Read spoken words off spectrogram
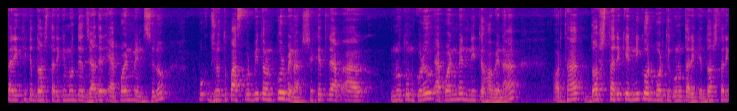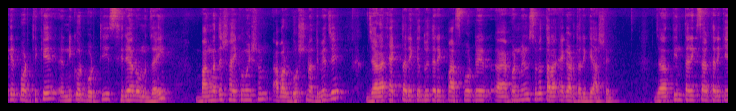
তারিখ থেকে দশ তারিখের মধ্যে যাদের অ্যাপয়েন্টমেন্ট ছিল যেহেতু পাসপোর্ট বিতরণ করবে না, সেক্ষেত্রে নতুন করেও অ্যাপয়েন্টমেন্ট নিতে হবে না। অর্থাৎ দশ তারিখের নিকটবর্তী কোনো তারিখে, দশ তারিখের পর থেকে নিকটবর্তী সিরিয়াল অনুযায়ী বাংলাদেশ হাইকমিশন আবার ঘোষণা দিবে যে, যারা এক তারিখে, দুই তারিখ পাসপোর্টের অ্যাপয়েন্টমেন্ট ছিল, তারা এগারো তারিখে আসেন। যারা তিন তারিখ, চার তারিখে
